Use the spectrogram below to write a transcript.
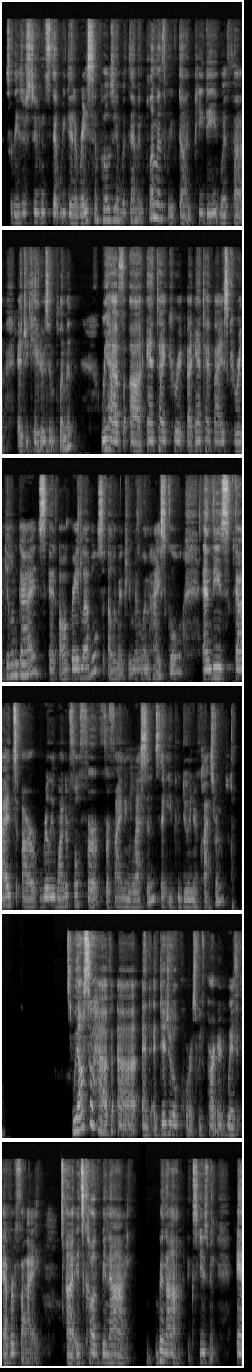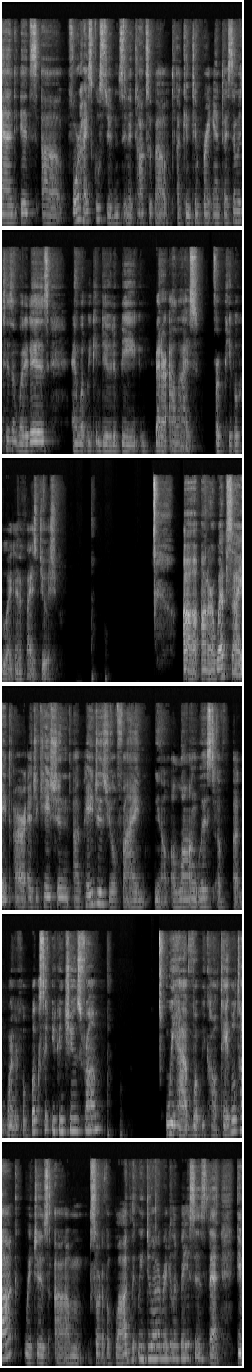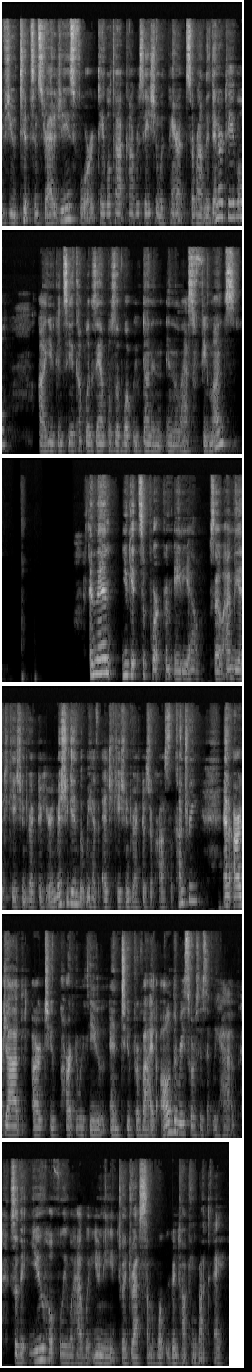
So these are students that we did a race symposium with them in Plymouth. We've done PD with uh, educators in Plymouth. We have uh, anti uh, anti-bias curriculum guides at all grade levels, elementary, middle, and high school. And these guides are really wonderful for, for finding lessons that you can do in your classrooms. We also have uh, an, a digital course. We've partnered with Everfi. Uh, it's called Binai, Bina, excuse me. And it's uh, for high school students, and it talks about a contemporary anti-Semitism, what it is, and what we can do to be better allies for people who identify as Jewish. Uh, on our website, our education uh, pages, you'll find, you know, a long list of uh, wonderful books that you can choose from. We have what we call Table Talk, which is um, sort of a blog that we do on a regular basis that gives you tips and strategies for table talk conversation with parents around the dinner table. Uh, you can see a couple examples of what we've done in, in the last few months. And then you get support from ADL. So I'm the education director here in Michigan, but we have education directors across the country. And our jobs are to partner with you and to provide all of the resources that we have so that you hopefully will have what you need to address some of what we've been talking about today.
